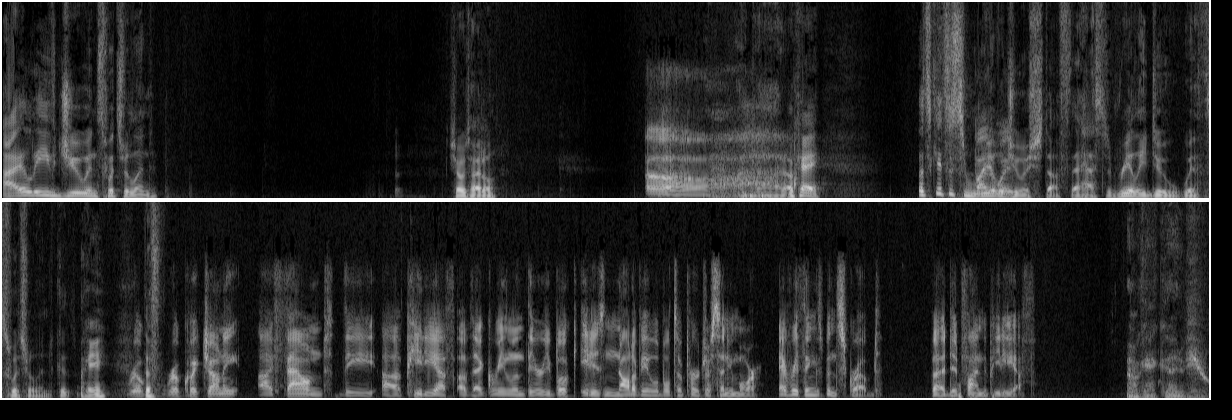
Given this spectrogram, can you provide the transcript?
I leave Jew in Switzerland. Show title. Oh, God. Okay. Let's get to some By real way- Jewish stuff that has to really do with Switzerland. Okay. real, f- real quick, Johnny. I found the uh, PDF of that Greenland Theory book. It is not available to purchase anymore. Everything's been scrubbed, but I did find the PDF. okay, good. Phew.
